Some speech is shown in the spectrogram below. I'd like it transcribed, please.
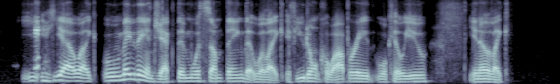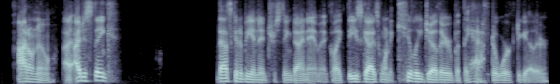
yeah, like well, maybe they inject them with something that will like if you don't cooperate, we'll kill you. You know, like I don't know. I, I just think that's going to be an interesting dynamic. Like these guys want to kill each other, but they have to work together.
